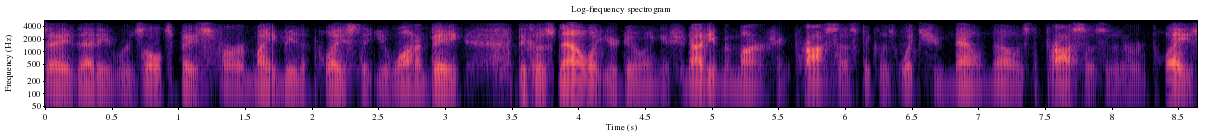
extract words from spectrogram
say that a results-based firm might be the place that you want to be because now what you're doing is you're not even monitoring process because what you now know is the processes are in place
